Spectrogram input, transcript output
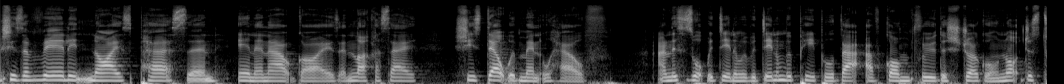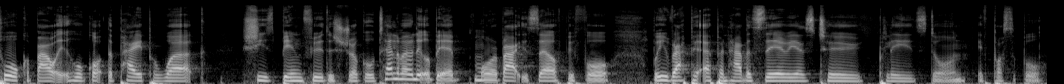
she's a really nice person in and out, guys. And like I say, she's dealt with mental health, and this is what we're dealing with. We're dealing with people that have gone through the struggle, not just talk about it or got the paperwork. She's been through the struggle. Tell them a little bit more about yourself before we wrap it up and have a serious too, please, Dawn, if possible.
